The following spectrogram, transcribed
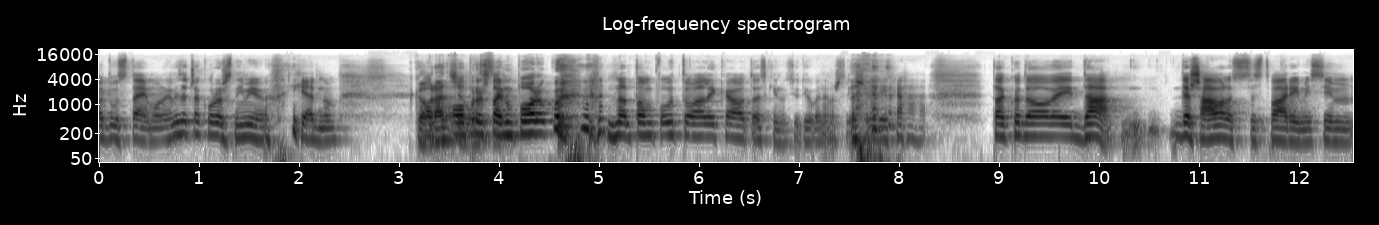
odustajem, ono, ja mislim da čak Uroš snimio jednom Kao vraćamo oproštajnu poruku na tom putu, ali kao, to je skinuo s YouTube-a, ne možeš više vidi. Tako da, ovaj, da, dešavale su se stvari, mislim,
